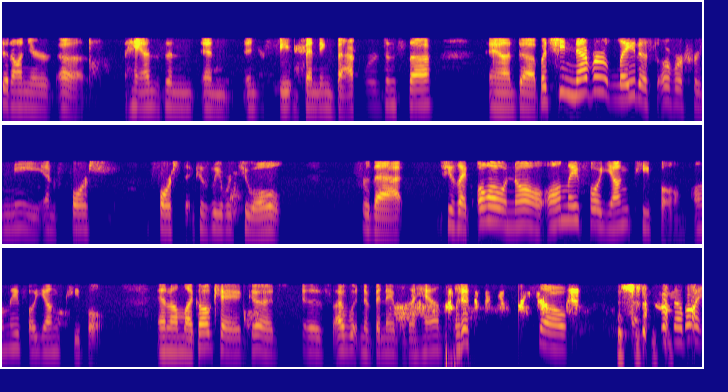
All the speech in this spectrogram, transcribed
sit on your uh hands and and and your feet bending backwards and stuff. And uh but she never laid us over her knee and forced forced it because we were too old for that. She's like, "Oh no, only for young people. Only for young people." And I'm like, "Okay, good, because I wouldn't have been able to handle it." So, so but,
